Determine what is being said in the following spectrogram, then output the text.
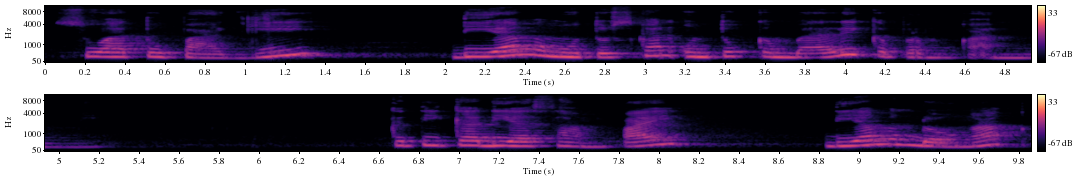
Suatu pagi, dia memutuskan untuk kembali ke permukaan bumi. Ketika dia sampai, dia mendongak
